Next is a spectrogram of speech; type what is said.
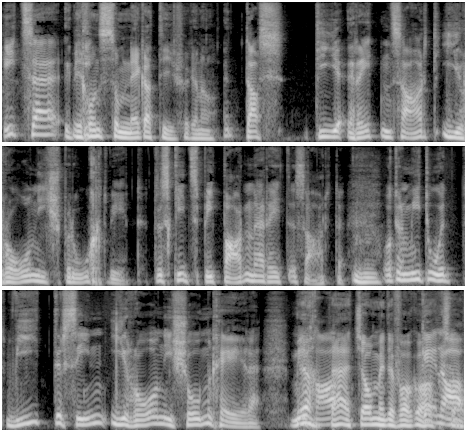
Jetzt, äh, Wie kommt es zum Negativen, genau? Das die Redensart ironisch gebraucht wird. Das gibt es bei paar Redensarten. Mhm. Oder man tut weiter Sinn ironisch umkehren. Man ja, kann, der hat schon mit der Vogel Genau.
